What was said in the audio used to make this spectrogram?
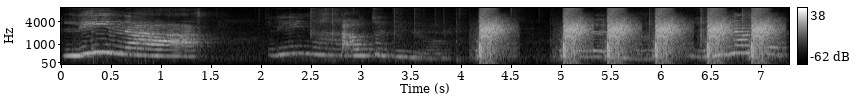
Lina. Lina. Foute Lina. Lina zit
